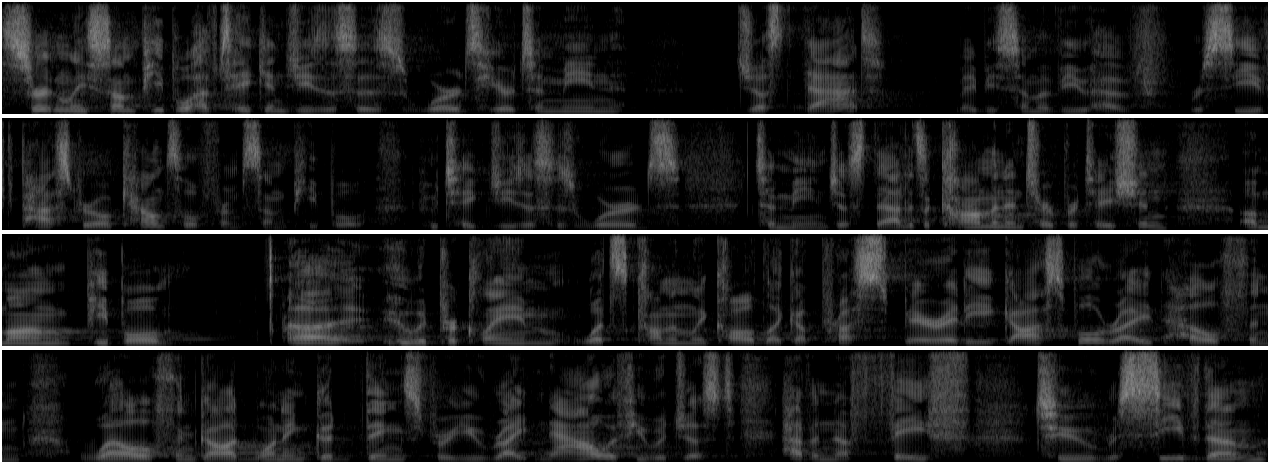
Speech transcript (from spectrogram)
Certainly, some people have taken Jesus' words here to mean just that. Maybe some of you have received pastoral counsel from some people who take Jesus' words to mean just that. It's a common interpretation among people uh, who would proclaim what's commonly called like a prosperity gospel, right? Health and wealth and God wanting good things for you right now if you would just have enough faith to receive them.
